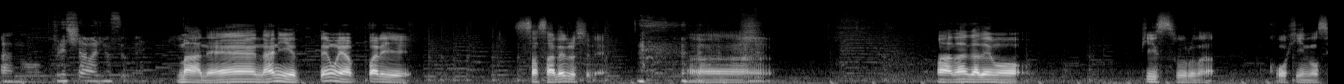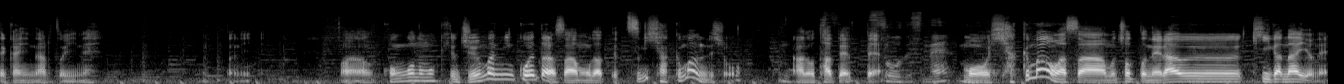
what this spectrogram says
あのプレッシャーはありますよね。まあね何言ってもやっぱり刺されるしね。うん。まあなんかでもピースフルなコーヒーの世界になるといいね。本当に。まあ今後の目標10万人超えたらさもうだって次100万でしょ？あの盾って。そうですね。もう100万はさもうちょっと狙う気がないよね。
